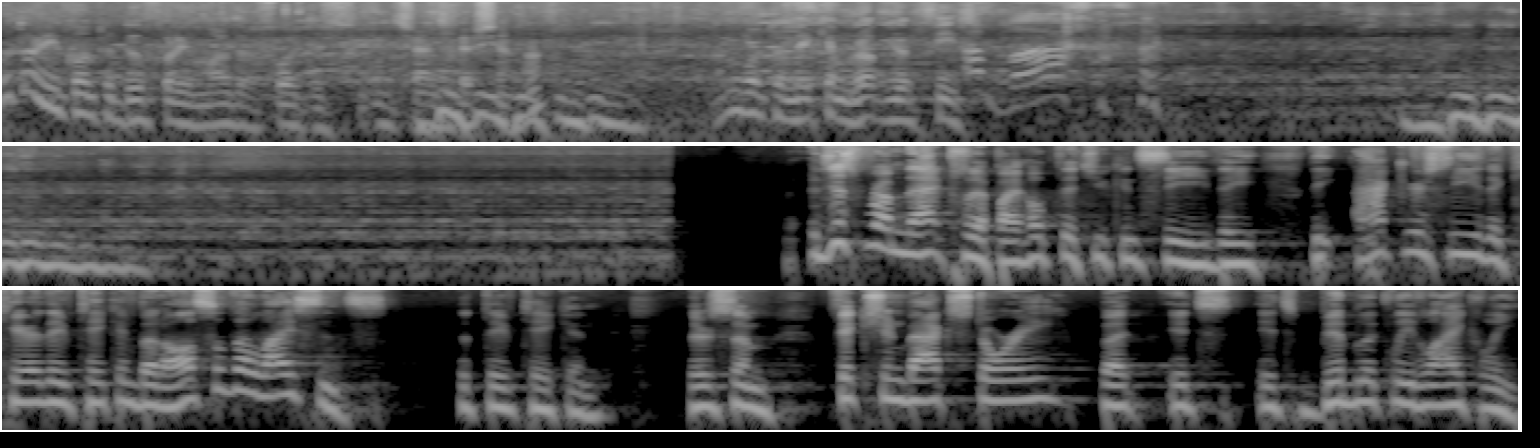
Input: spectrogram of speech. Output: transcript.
What are you going to do for your mother for this transgression, huh? I'm going to make him rub your feet. Abba! Just from that clip, I hope that you can see the, the accuracy, the care they've taken, but also the license that they've taken. There's some fiction backstory, but it's, it's biblically likely,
